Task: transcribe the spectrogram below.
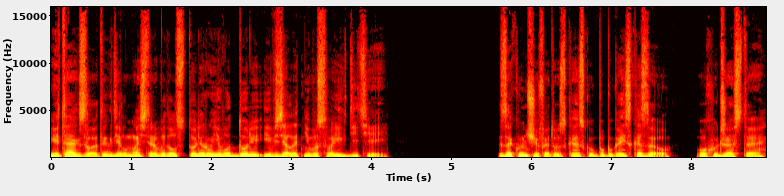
Итак, золотых дел мастер выдал столеру его долю и взял от него своих детей. Закончив эту сказку, попугай сказал, «Ох, Уджаста,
